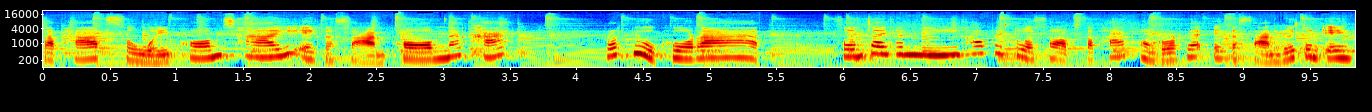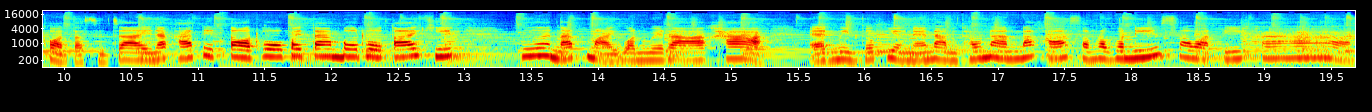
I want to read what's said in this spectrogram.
สภาพสวยพร้อมใช้เอกสารพร้อมนะคะ รถอยู่โคราช สนใจคันนี้เข้าไปตรวจสอบสภาพของรถและเอกสารด้วยตนเองก่อนตัดสินใจนะคะ ติดต่อโทรไปตามเบอร์โทรใต้คลิป เพื่อนัดหมายวันเวลาค่ะ แอดมินก็เพียงแนะนำเท่านั้นนะคะสำหรับวันนี้สวัสดีค่ะ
